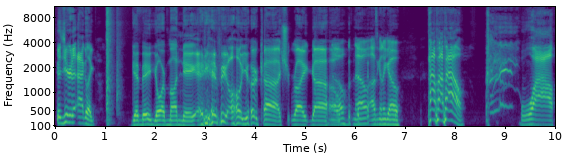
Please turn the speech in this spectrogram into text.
because you're gonna act like, "Give me your money and give me all your cash right now." No, no. I was gonna go, pow, pow, pow. Wow.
